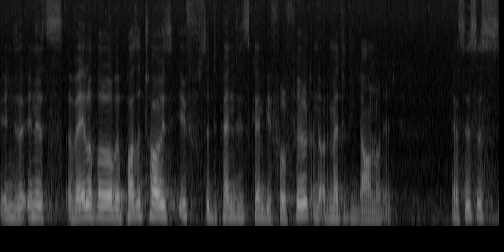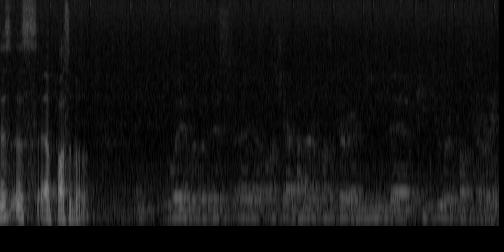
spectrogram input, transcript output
in, the, in its available repositories if the dependencies can be fulfilled and automatically downloaded. Yes, this is, this is uh, possible. Will, will this uh, repository mean the P2 repository?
